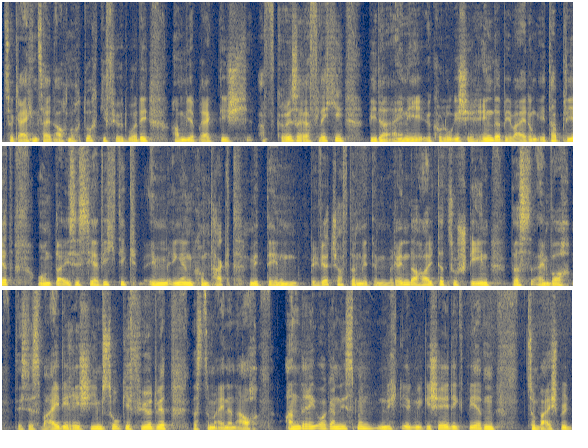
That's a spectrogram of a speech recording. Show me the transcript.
zur gleichen Zeit auch noch durchgeführt wurde, haben wir praktisch auf größerer Fläche wieder eine ökologische Rinderbeweidung etabliert. Und da ist es sehr wichtig, im engen Kontakt mit den Bewirtschaftern, mit dem Rinderhalter zu stehen, dass einfach dieses Weideregime so geführt wird, dass zum einen auch andere Organismen nicht irgendwie geschädigt werden. Zum Beispiel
